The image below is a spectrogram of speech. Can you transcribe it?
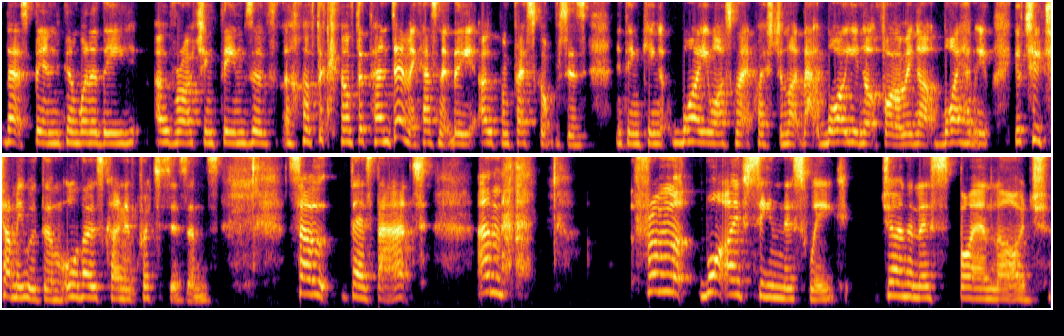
that's been kind of one of the overarching themes of, of, the, of the pandemic, hasn't it? The open press conferences and thinking, why are you asking that question like that? Why are you not following up? Why haven't you, you're too chummy with them? All those kind of mm. criticisms. So there's that. Um, from what I've seen this week, journalists by and large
